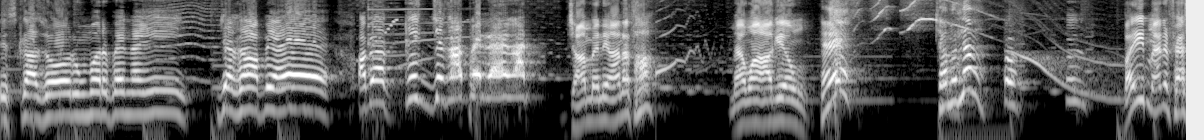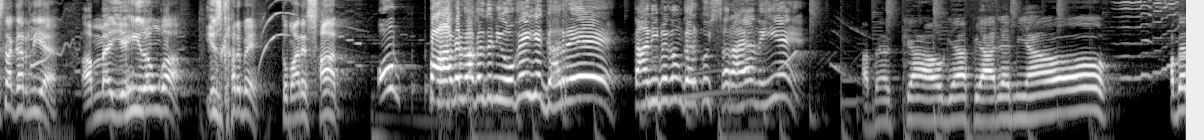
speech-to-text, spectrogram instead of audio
इसका ज़ोर उम्र पे नहीं जगह पे है। अबे किस जगह पे रहेगा? जहाँ मैंने आना था मैं वहाँ आ गया हूँ। क्या मतलब? भाई मैंने फैसला कर लिया अब मैं यहीं रहूँगा। इस घर में तुम्हारे साथ। ओ पागल पागल तो नहीं हो गए ये घर है तानी बेगम घर कोई सराया नहीं है। अबे क्या हो गया प्यारे मियाँ अबे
